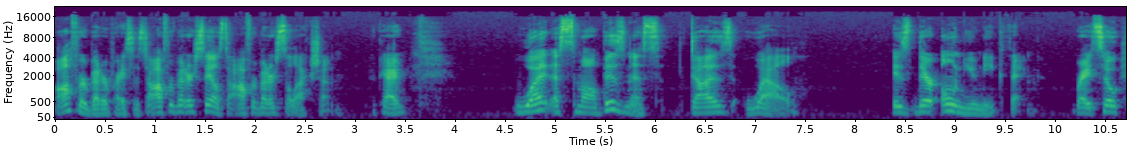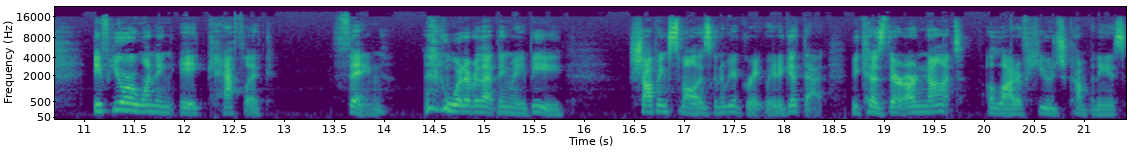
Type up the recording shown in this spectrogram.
offer better prices, to offer better sales, to offer better selection. Okay. What a small business does well is their own unique thing, right? So if you're wanting a Catholic thing, whatever that thing may be, shopping small is going to be a great way to get that because there are not a lot of huge companies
